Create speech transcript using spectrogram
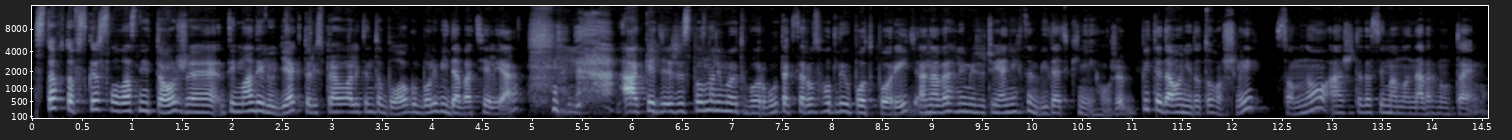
z tohto vzkrslo vlastne to, že tí mladí ľudia, ktorí spravovali tento blog, boli vydavatelia a keď že spoznali moju tvorbu, tak sa rozhodli ju podporiť a navrhli mi, že či ja nechcem vydať knihu, že by teda oni do toho šli so mnou a že teda si mám len navrhnúť tému.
